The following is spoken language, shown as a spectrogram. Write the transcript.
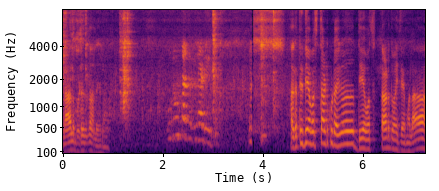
लाल भडक झालाय रवा. कुठून टाकायची गाडी अगं ते देवाचं ताट कुठं आहे? ग देवाचं ताट धुवायचं आहे मला.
